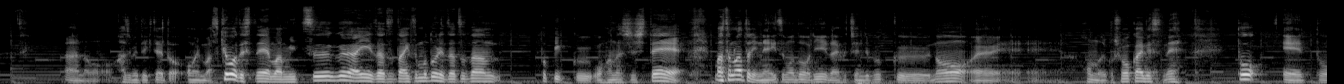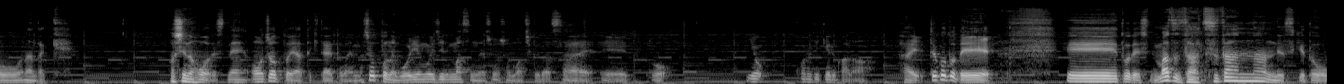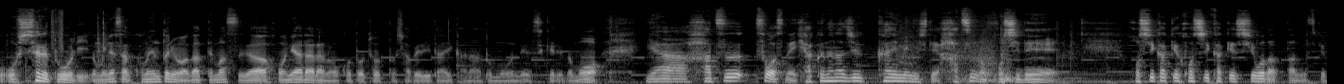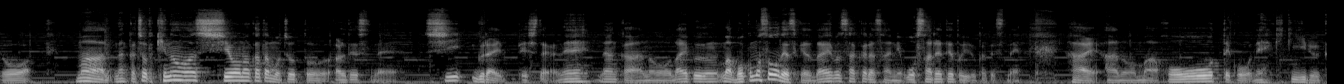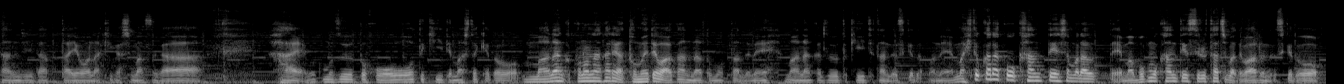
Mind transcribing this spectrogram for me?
あの、始めていきたいと思います。今日はですね、まあ3つぐらい雑談、いつも通り雑談トピックお話しして、まあその後にね、いつも通りライフチェンジブックの、えー本のご紹介ですね。と、えっ、と、なんだっけ、星の方ですね、をちょっとやっていきたいと思います。ちょっとね、ボリュームいじりますので、少々お待ちください。えっ、と、よ、これでいけるかな？はい。ということで、えーとですね、まず雑談なんですけど、おっしゃる通り、皆さんコメントにも上がってますが、ほにゃららのことをちょっと喋りたいかなと思うんですけれども、いやー、初、そうですね、170回目にして初の星で、星かけ星かけ塩だったんですけど、まあ、なんかちょっと昨日は塩の方もちょっと、あれですね、死ぐらいでしたよね。なんかあの、だいぶ、まあ僕もそうですけど、だいぶ桜さんに押されてというかですね、はい、あの、まあ、ほーってこうね、聞き入る感じだったような気がしますが、はい、僕もずっとほーって聞いてましたけど、まあなんかこの流れは止めてはあかんなと思ったんでね、まあなんかずっと聞いてたんですけどもね、まあ人からこう鑑定してもらうって、まあ僕も鑑定する立場ではあるんですけど、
